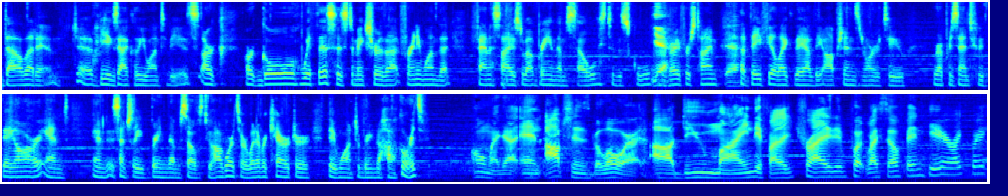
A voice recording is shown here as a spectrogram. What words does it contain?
dial that in, uh, be exactly who you want to be. It's our our goal with this is to make sure that for anyone that fantasized about bringing themselves to the school for Yeah. the very first time, Yeah. that they feel like they have the options in order to represent who they are and and essentially bring themselves to Hogwarts or whatever character they want to bring to Hogwarts. Oh my god. And options galore. Uh, do you mind if I try to put myself in here right quick?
